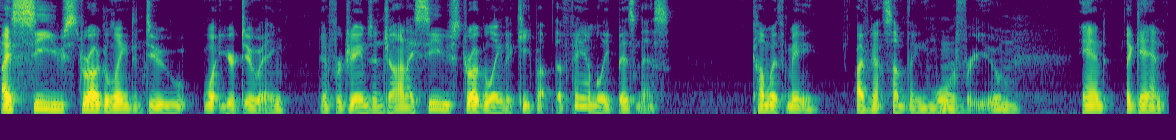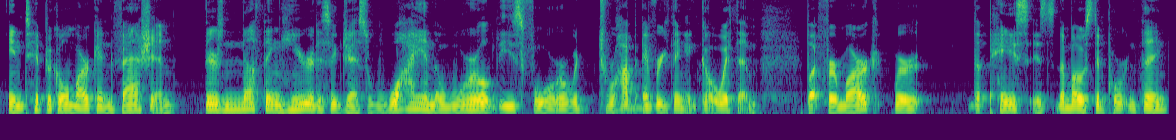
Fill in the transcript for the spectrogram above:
I see you struggling to do what you're doing And for James and John, I see you struggling to keep up the family business. Come with me. I've got something more hmm. for you. Hmm. And again, in typical Markan fashion, there's nothing here to suggest why in the world these four would drop everything and go with him. But for Mark, where the pace is the most important thing,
